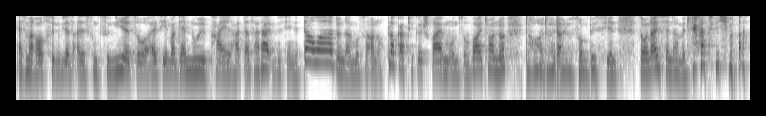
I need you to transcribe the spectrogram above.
erstmal rausfinden, wie das alles funktioniert, so als jemand, der null Peil hat. Das hat halt ein bisschen gedauert und dann musste er auch noch Blogartikel schreiben und so weiter, ne? Dauert halt alles so ein bisschen. So, und als ich dann damit fertig war,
